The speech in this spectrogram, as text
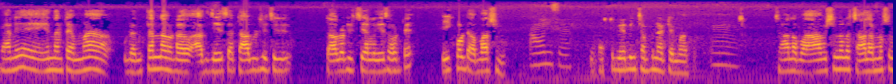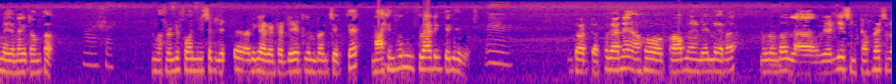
కానీ ఏంటంటే అమ్మా ఇప్పుడు ఒక అది చేసా టాబ్లెట్స్ ఇచ్చి టాబ్లెట్ ఇచ్చి అలా చేసామంటే ఈక్వల్ టు అబార్షన్ అవును సార్. ఫస్ట్ బేబీని చంపినట్టే మాకు. చాలా ఆ విషయంలో చాలా ఎమోషన్ అయ్యా నైట్ అంతా. మా ఫ్రెండ్ ఫోన్ చేసి చెప్తే అడిగాడట డేట్ ఉందని చెప్తే నాకు ఇంతకుముందు ఫ్లాట్కి తెలియదు ఇంకా చెప్పగానే అహో ప్రాబ్లం ఏం లేదు లేరా నువ్వు వెయిట్ చేసి టెంపరేచర్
